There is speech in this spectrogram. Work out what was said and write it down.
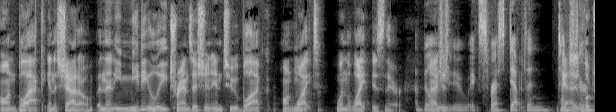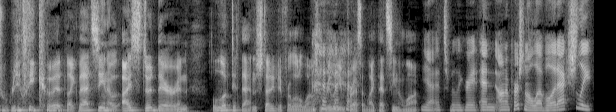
on black in the shadow and then immediately transition into black on white when the light is there. Ability just- to express depth and texture yeah, it looked really good. Like that scene, I, was, I stood there and looked at that and studied it for a little while. I was really impressed. I like that scene a lot. Yeah, it's really great. And on a personal level, it actually,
